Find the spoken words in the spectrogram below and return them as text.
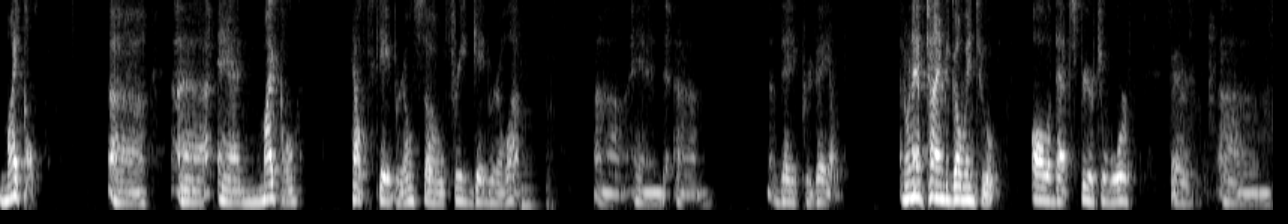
Michael, uh, uh, and Michael helped Gabriel, so freed Gabriel up uh, and um, they prevailed. I don't have time to go into all of that spiritual warfare um,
